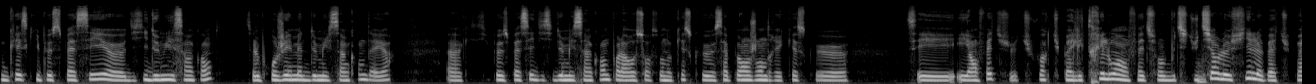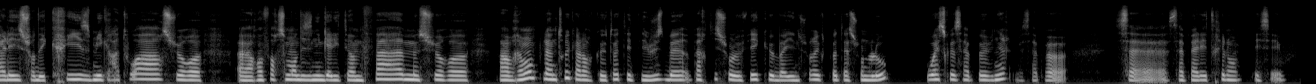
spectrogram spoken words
Donc, qu'est-ce qui peut se passer d'ici 2050 C'est le projet EMET 2050 d'ailleurs. Euh, qu'est-ce qui peut se passer d'ici 2050 pour la ressource en eau? Qu'est-ce que ça peut engendrer? Qu'est-ce que c'est? Et en fait tu, tu vois que tu peux aller très loin en fait sur le bout. Si tu tires le fil, bah, tu peux aller sur des crises migratoires, sur euh, euh, renforcement des inégalités hommes-femmes, sur euh, enfin vraiment plein de trucs. Alors que toi tu étais juste parti sur le fait que bah, y a une surexploitation de l'eau. Où est-ce que ça peut venir? Mais ça peut ça, ça peut aller très loin et c'est ouf.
